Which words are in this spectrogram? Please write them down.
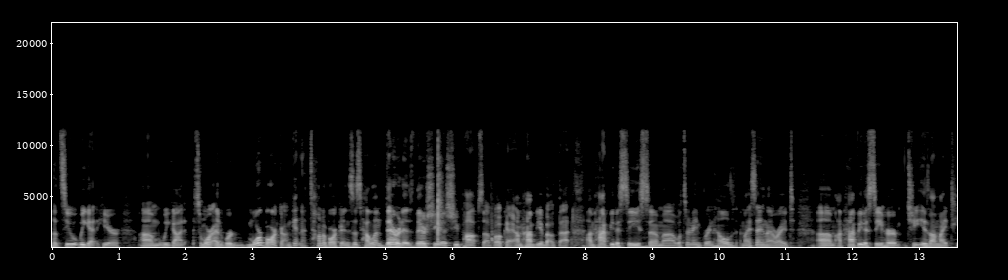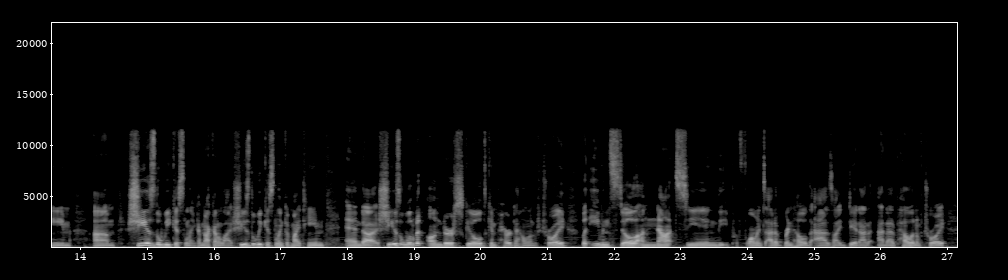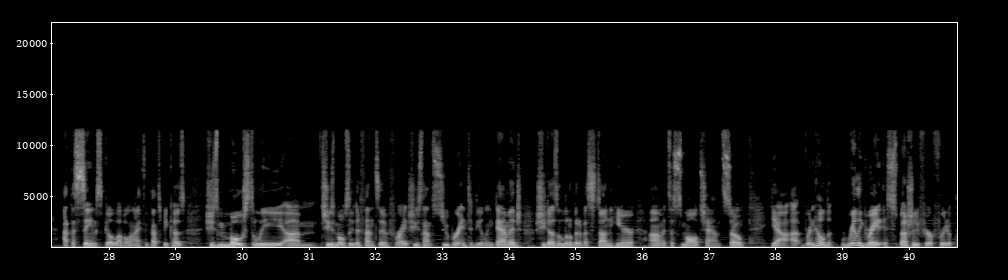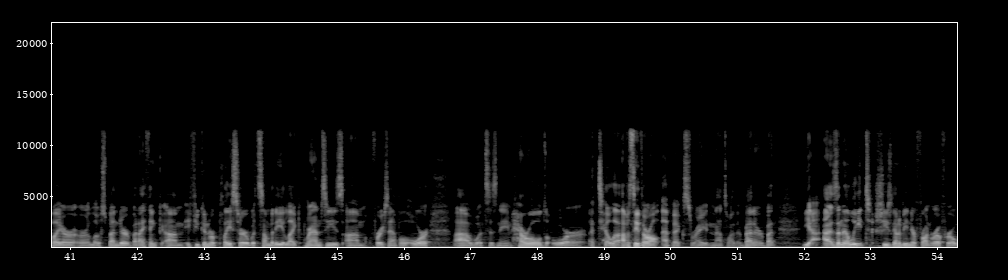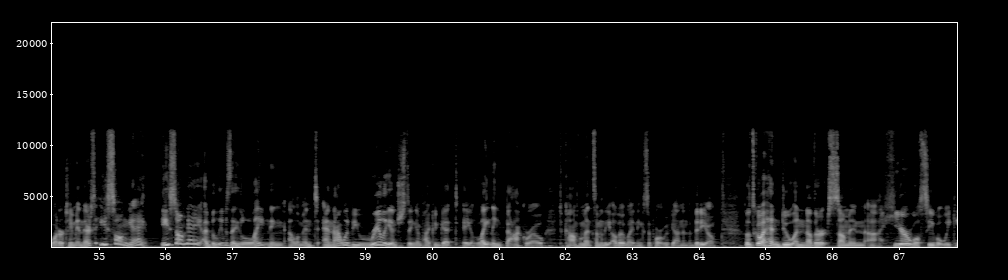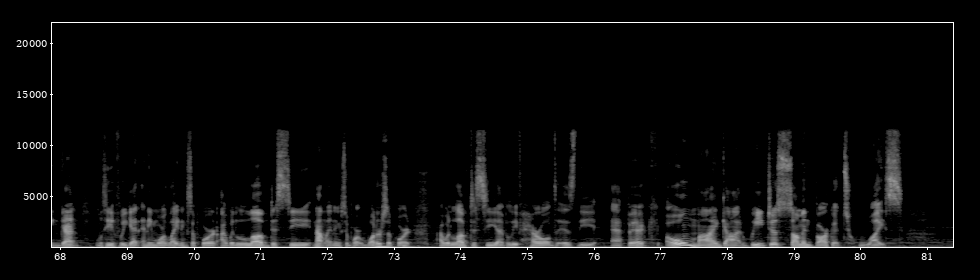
let's see what we get here. Um, we got some more Edward more Barca. I'm getting a ton of Barca. Is this Helen? There it is. There she is. She pops up. Okay I'm happy about that. I'm happy to see some uh, what's her name? Brynhild? Am I saying that right? Um, I'm happy to see her. She is on my team. Um, she is the weakest link. I'm not gonna lie. She's the weakest link of my team. And uh, she is a little bit under skilled compared to Helen of Troy. But even still I'm not seeing the performance out of Brynhild as I did out, out of Helen of Troy at the same skill level and I think that's because she's mostly um she's mostly defensive right? She's not super into dealing damage. She does a little bit of a stun here. Um it's a small chance. So yeah uh, Brynhild really great especially if you're a free to play or, or a low spender but I think um if you can replace her with somebody like Ramses um for example or uh what's his name? Harold or Attila. Obviously they're all epics right? And that's why they're better but yeah, as an elite, she's going to be in your front row for a water team. And there's Yi Seong-gye. Yi Seong-gye, I believe, is a lightning element, and that would be really interesting if I could get a lightning back row to complement some of the other lightning support we've gotten in the video. So let's go ahead and do another summon uh, here. We'll see what we can get. We'll see if we get any more lightning support. I would love to see, not lightning support, water support. I would love to see, I believe Harold is the epic. Oh my god, we just summoned Barca twice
